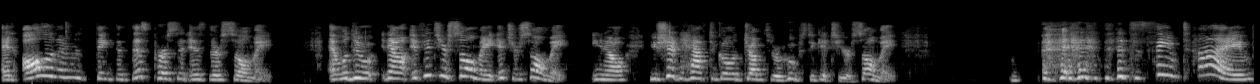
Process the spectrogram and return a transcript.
and all of them think that this person is their soulmate. And we'll do now if it's your soulmate, it's your soulmate. You know, you shouldn't have to go jump through hoops to get to your soulmate. at the same time,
